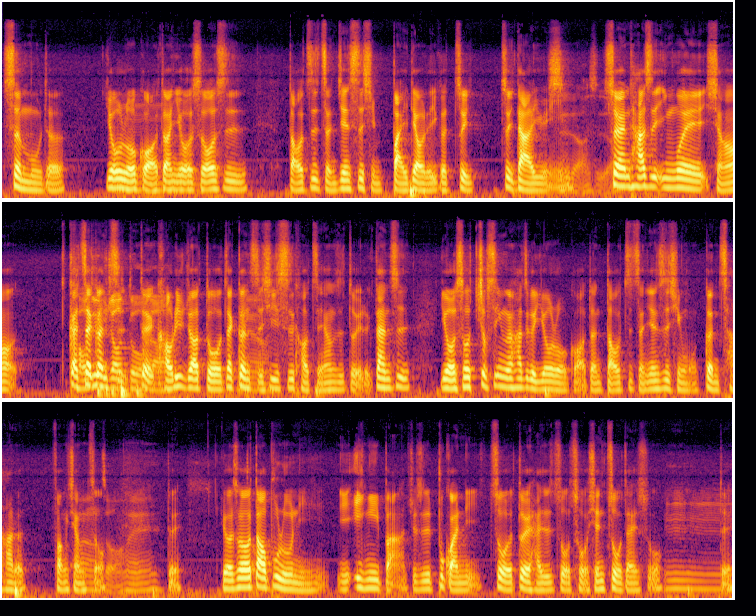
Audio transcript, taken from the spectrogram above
圣母的优柔寡断，嗯有的时候是导致整件事情败掉的一个最最大的原因。是啊是啊，虽然他是因为想要更再更对考虑比较多，再更仔细思考怎样是对的，但是有的时候就是因为他这个优柔寡断，导致整件事情往更差的方向走。走，哎有时候倒不如你你硬一把，就是不管你做的对还是做错，先做再说。嗯，对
